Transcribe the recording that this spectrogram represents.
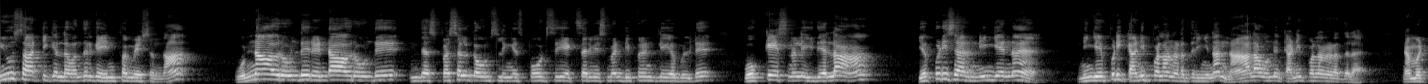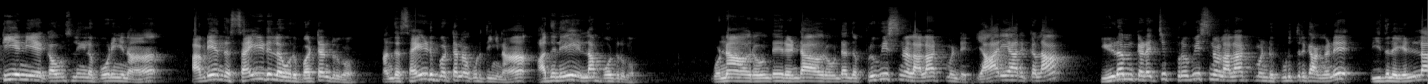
நியூஸ் ஆர்டிக்கலில் வந்திருக்க இன்ஃபர்மேஷன் தான் ஒன்றாவது ரவுண்டு ரெண்டாவது ரவுண்டு இந்த special counselling sports ex serviceman differently abled vocational இதெல்லாம் எப்படி சார் நீங்கள் என்ன? நீங்கள் எப்படி கணிப்பெல்லாம் நடத்துறீங்கன்னா நான்லாம் ஒன்றும் கணிப்பெல்லாம் நடத்தலை. நம்ம டிஎன்ஏ கவுன்சிலிங்கில் போனீங்கன்னா அப்படியே அந்த சைடில் ஒரு பட்டன் இருக்கும். அந்த சைடு பட்டனை கொடுத்தீங்கன்னா அதுலேயே எல்லாம் போட்டிருக்கும். ஒன்றாவது ரவுண்டு ரெண்டாவது ரவுண்டு அந்த ப்ரொவிஷனல் அலாட்மெண்ட்டு யார் யாருக்கெல்லாம் இடம் கிடைச்சி ப்ரொவிஷனல் அலாட்மெண்ட் கொடுத்துருக்காங்கன்னு இதில் எல்லா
